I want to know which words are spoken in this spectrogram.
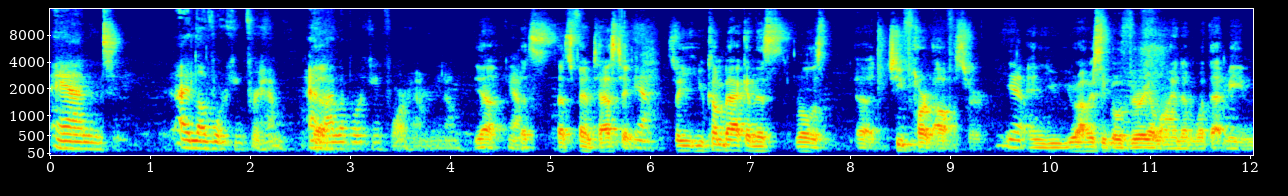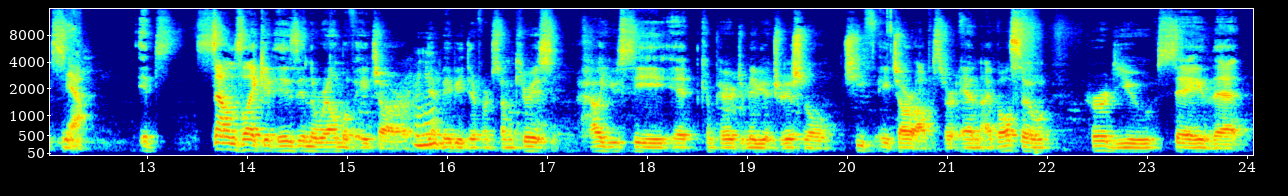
And I love working for him and Yeah. I love working for him, you know. Yeah, Yeah. that's that's fantastic. Yeah. So you come back in this role as uh, chief heart officer, Yeah. and you you're obviously both very aligned on what that means. Yeah. It sounds like it is in the realm of HR, Mm-hmm. yet maybe different. So I'm curious how you see it compared to maybe a traditional chief HR officer. And I've also heard you say that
